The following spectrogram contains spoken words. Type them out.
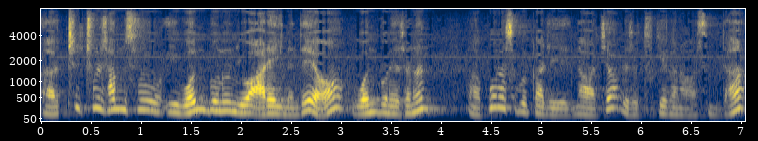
어, 필출 삼수 이 원분은 요 아래에 있는데요. 원분에서는 어, 보너스 불까지 나왔죠. 그래서 두 개가 나왔습니다.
